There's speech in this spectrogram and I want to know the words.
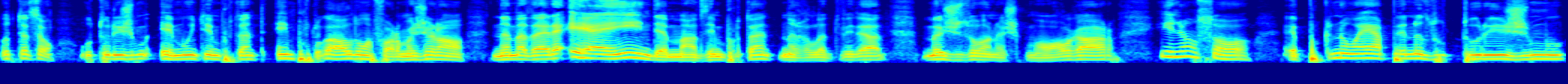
Atenção, o turismo é muito importante em Portugal, de uma forma geral. Na Madeira é ainda mais importante na relatividade, mas zonas como o Algarve, e não só. É porque não é apenas o turismo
